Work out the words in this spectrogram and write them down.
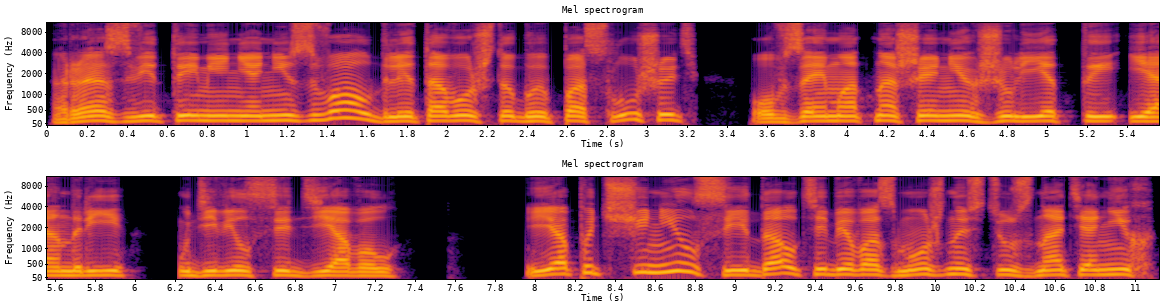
«Разве ты меня не звал для того, чтобы послушать о взаимоотношениях Жульетты и Анри?» — удивился дьявол. «Я подчинился и дал тебе возможность узнать о них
